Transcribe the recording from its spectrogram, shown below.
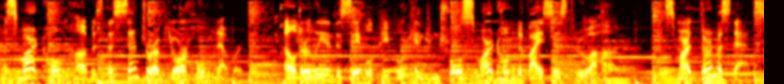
A smart home hub is the center of your home network. Elderly and disabled people can control smart home devices through a hub. Smart thermostats.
